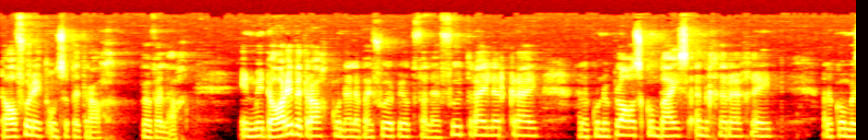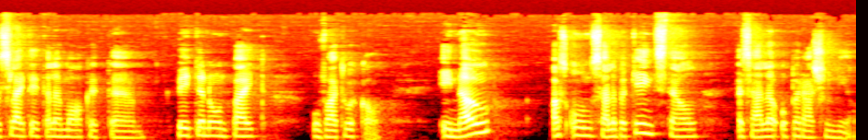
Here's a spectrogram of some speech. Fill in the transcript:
Daarvoor het ons 'n bedrag bewillig. En met daardie bedrag kon hulle byvoorbeeld vir hulle 'n food trailer kry, hulle kon 'n plaaskombuis ingerig het, hulle kon besluit het hulle maak dit 'n uh, bed en ontbyt of wat ook al. En nou as ons hulle bekendstel, is hulle operasioneel.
